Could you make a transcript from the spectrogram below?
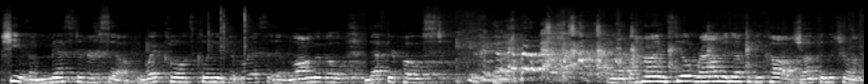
She is a mess to herself. Wet clothes clinging to breasts that have long ago left their post. and behind still round enough to be called junk in the trunk.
